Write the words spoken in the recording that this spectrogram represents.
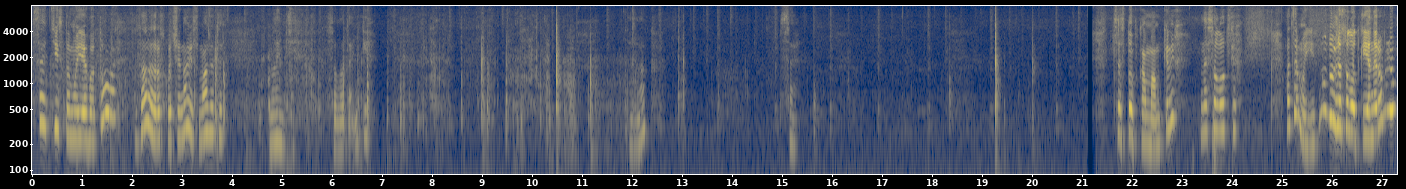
Все, тісто моє готове. Зараз розпочинаю смажити млинці солоденькі. Так. Все. Це стопка мамкиних, не солодких. А це мої. Ну, дуже солодкі я не роблю,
